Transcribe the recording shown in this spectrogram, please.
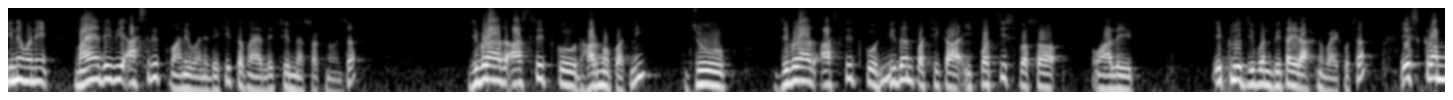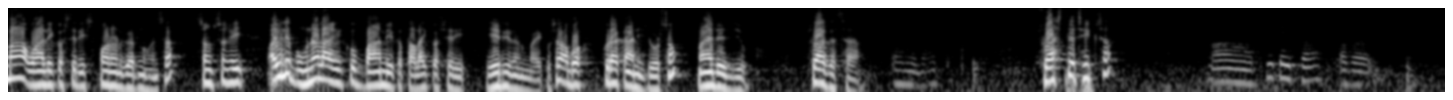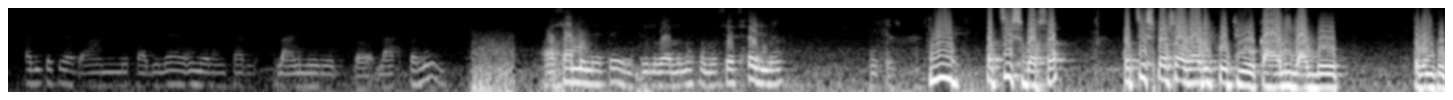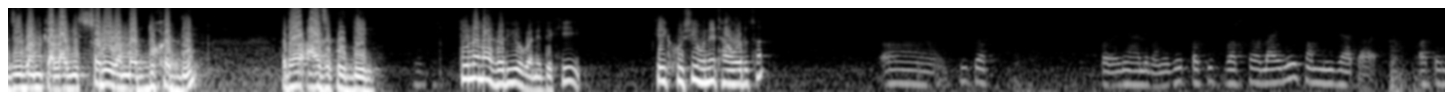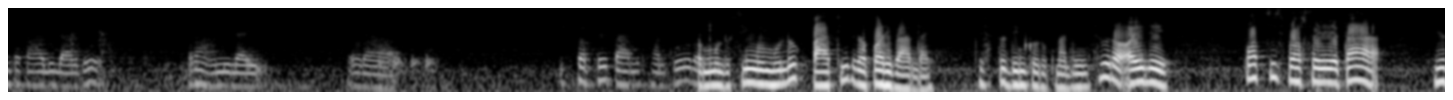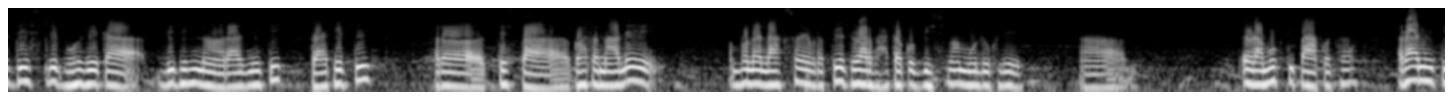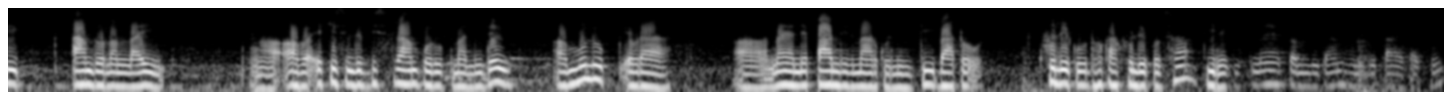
किनभने मायादेवी आश्रित भन्यो भनेदेखि तपाईँहरूले चिन्न सक्नुहुन्छ। जीवराज आश्रितको धर्मपत्नी जो जीवराज आश्रितको निधनपछिका यी पच्चिस वर्ष उहाँले एक्लो जीवन बिताइराख्नु भएको छ। यस क्रममा उहाँले कसरी स्मरण गर्नुहुन्छ? सँगसँगै अहिले हुन लागेको वाम एकतालाई कसरी हेरिरहनु भएको छ? अब कुराकानी जोड्छौँ। महादेवज्यू स्वागत छ। धन्यवाद। स्वास्थ्य ठिक छ? ठिकै छ। अब अलिकति अब आम नेपालीलाई उमेरअनुसार लाग्ने रोग त लाग्छ नै। सामान्यतः हिडुल गर्नुमा समस्या छैन। हजुर। यी पच्चिस वर्ष पच्चिस वर्ष अगाडिको त्यो कहाली लाग्दो तपाईँको जीवनका लागि सबैभन्दा दुःखद दिन र आजको दिन। तुलना गरियो भनेदेखि केही खुसी हुने ठाउँहरू छन्? विगत यहाँले भने चाहिँ पच्चिस वर्षलाई नै सम्झिँदा त अत्यन्त कहाली लाग्दो। र हामीलाई एउटा स्तब्धै पार्ने खालको र मुलुक सिङ्गो मुलुक पार्टी र परिवारलाई त्यस्तो दिनको रूपमा लिन्छु र अहिले पच्चिस वर्ष यता यो देशले भोगेका विभिन्न राजनीतिक प्राकृतिक र त्यस्ता घटनाले मलाई लाग्छ एउटा त्यो ज्वार भाटाको बिचमा मुलुकले एउटा मुक्ति पाएको छ। राजनीतिक आन्दोलनलाई अब एक किसिमले विश्रामको रूपमा लिँदै मुलुक एउटा नयाँ नेपाल निर्माणको निम्ति बाटो खुलेको ढोका खुलेको छ किनकि नयाँ संविधान हामीले पाएका छौँ।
